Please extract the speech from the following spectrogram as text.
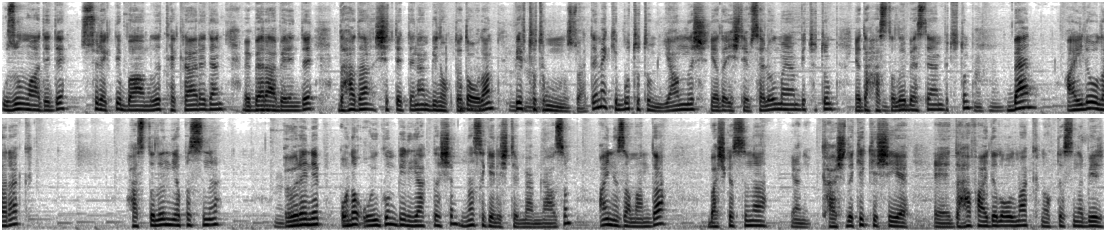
uzun vadede sürekli bağımlılığı tekrar eden ve beraberinde daha da şiddetlenen bir noktada olan bir tutumumuz var. Demek ki bu tutum yanlış ya da işlevsel olmayan bir tutum ya da hastalığı besleyen bir tutum. Ben aile olarak hastalığın yapısını öğrenip ona uygun bir yaklaşım nasıl geliştirmem lazım? Aynı zamanda başkasına yani karşıdaki kişiye e, daha faydalı olmak noktasında bir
